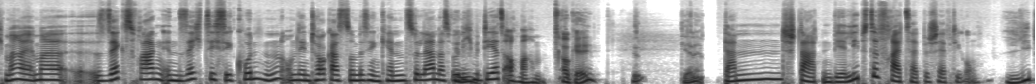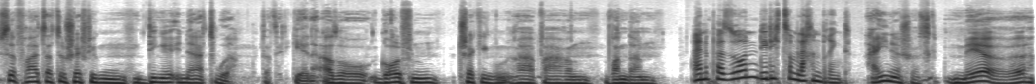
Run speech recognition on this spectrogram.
Ich mache ja immer äh, sechs Fragen in 60 Sekunden, um den Talkers so ein bisschen kennenzulernen. Das würde mhm. ich mit dir jetzt auch machen. Okay, gerne. Dann starten wir. Liebste Freizeitbeschäftigung? Liebste Freizeitbeschäftigung, Dinge in der Natur tatsächlich gerne. Also Golfen, Trekking fahren, Wandern. Eine Person, die dich zum Lachen bringt? Eine schon. Es gibt mehrere.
